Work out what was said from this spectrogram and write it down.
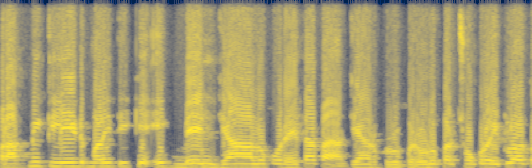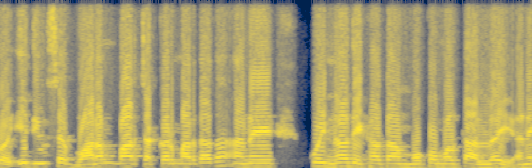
પ્રાથમિક લીડ મળી હતી કે એક બેન જ્યાં આ લોકો રહેતા હતા, જ્યાં રોડ ઉપર છોકરો એકલો હતો, એ દિવસે વારંવાર ચક્કર મારતા હતા અને કોઈ ન દેખાતા મોકો મળતા લઈ અને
